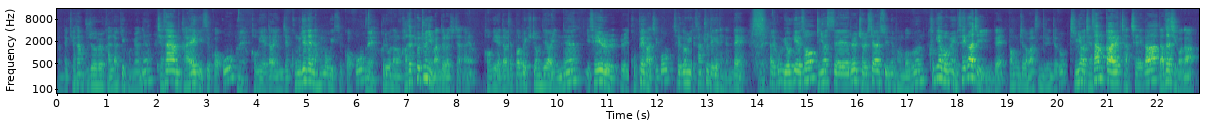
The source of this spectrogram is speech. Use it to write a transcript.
근데 계산 구조를 간략히 보면은 재산 가액이 있을 거고 네, 거기에다가 이제 공제된 항목이 있을 거고 네, 그리고 나면 과세 표준이 만들어지잖아요. 거기에다가 세법에 규정되어 있는 이 세율을 곱해가지고 세금이 산출되게 되는데 네. 자, 그럼 여기에서 증여세를 절세할 수 있는 방법은 크게 보면 세 가지인데 방금 제가 말씀드린 대로 증여 재산가액 자체가 낮아지거나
